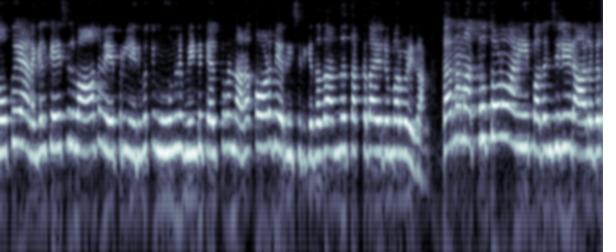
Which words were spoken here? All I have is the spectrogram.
നോക്കുകയാണെങ്കിൽ കേസിൽ വാദം ഏപ്രിൽ ഇരുപത്തി മൂന്നിന് വീണ്ടും കേൾക്കുമെന്നാണ് കോടതി അറിയിച്ചിരിക്കുന്നത്. അന്ന് തക്കതായ ഒരു മറുപടി കാണും. കാരണം അത്രത്തോളമാണ് ഈ പതഞ്ജലിയുടെ ആളുകൾ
